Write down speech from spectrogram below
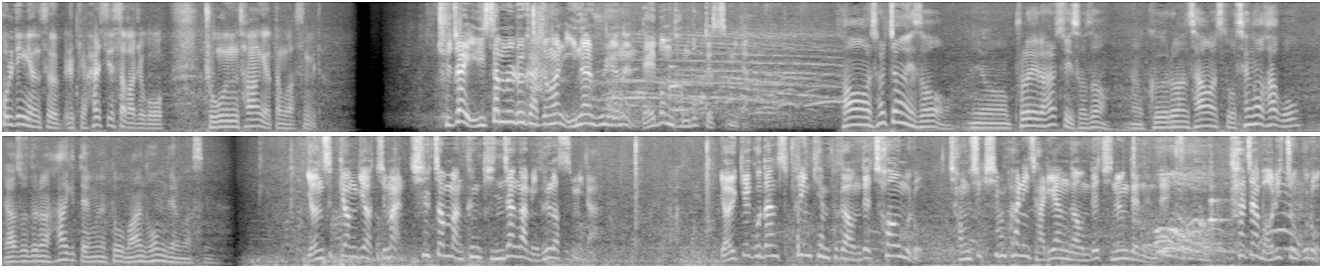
홀딩 연습 이렇게 할 수 있어가지고 좋은 상황이었던 것 같습니다. 주자 1, 3루를 가정한 이날 훈련은 4번 반복됐습니다. 상황을 설정해서 어, 플레이를 할 수 있어서 어, 그런 상황을 또 생각하고 야수들은 하기 때문에 또 많은 도움이 되는 것 같습니다. 연습 경기였지만 실전만큼 긴장감이 흘렀습니다. 10개 구단 스프링 캠프 가운데 처음으로 정식 심판이 자리한 가운데 진행됐는데 타자 머리 쪽으로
